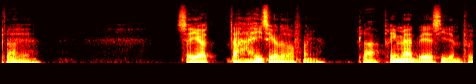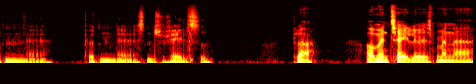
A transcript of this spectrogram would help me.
Klart. Det, så jeg, der har helt sikkert været opfordringer. Klar, Primært vil jeg sige dem på den, øh, på den øh, sådan sociale side. klar. Og mentale, hvis man er,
